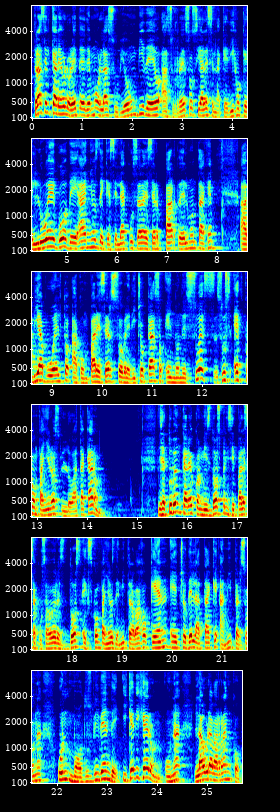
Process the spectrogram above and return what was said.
Tras el careo, Lorete de Mola subió un video a sus redes sociales en la que dijo que luego de años de que se le acusara de ser parte del montaje, había vuelto a comparecer sobre dicho caso, en donde sus ex compañeros lo atacaron. Dice, tuve un careo con mis dos principales acusadores, dos ex compañeros de mi trabajo que han hecho del ataque a mi persona un modus vivendi. ¿Y qué dijeron? Una, Laura Barranco,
